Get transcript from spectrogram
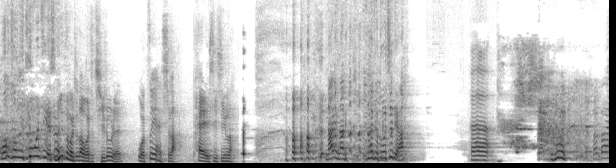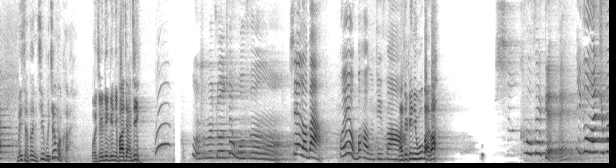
王总，你听我解释。你怎么知道我是衢州人？我最爱吃辣，太细心了。哪里哪里，那就多吃点啊。呵呵。拜拜。没想到你进步这么快，我决定给你发奖金。我是不是做的太过分了？谢谢老板，我也有不好的地方。那就给你五百吧。扣再给，你给我玩直播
